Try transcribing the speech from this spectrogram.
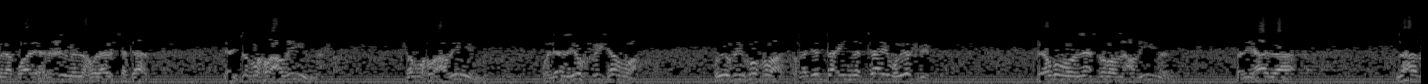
من أقوال أهل العلم أنه لا يستتاب. يعني شره عظيم. شره عظيم. ولأنه يخفي شره. ويخفي كفره. وقد يدعي إن التائب يكذب. فيضر الناس ضررا عظيما. فلهذا ذهب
